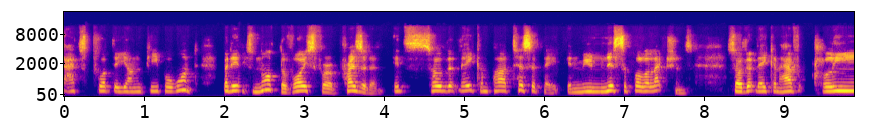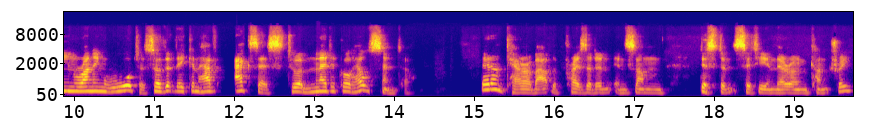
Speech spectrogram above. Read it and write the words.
That's what the young people want. But it's not the voice for a president. It's so that they can participate in municipal elections, so that they can have clean running water, so that they can have access to a medical health center. They don't care about the president in some distant city in their own country.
